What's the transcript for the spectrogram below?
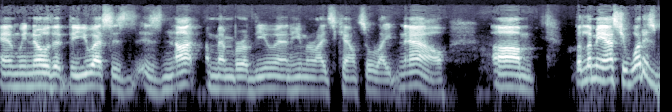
And we know that the U.S. is, is not a member of the UN Human Rights Council right now. Um, but let me ask you, what, is,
